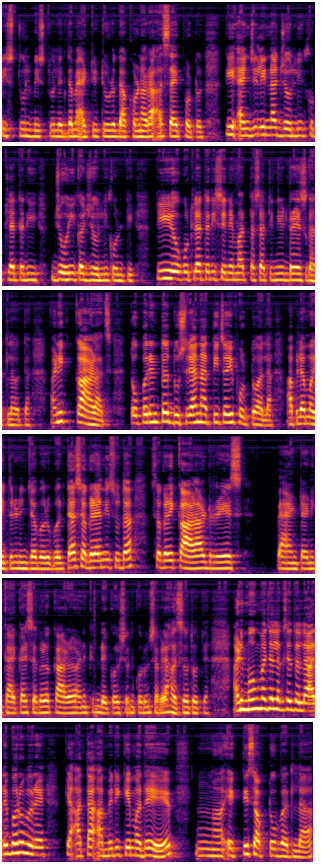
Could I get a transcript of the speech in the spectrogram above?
पिस्तूल बिस्तूल एकदम ॲटिट्यूड दाखवणारा असा एक फोटो. ती अँजेलिना जोली कुठल्या तरी जोई का जोली कोणती ती कुठल्या तरी सिनेमात तसा तिने ड्रेस घातला होता. आणि काळाच तोपर्यंत दुसऱ्या नातीचाही फोटो आला आपल्या मैत्रिणींच्या बरोबर. त्या सगळ्यांनी सुद्धा सगळे काळा ड्रेस पॅन्ट आणि काय काय सगळं काळं आणखी डेकोरेशन करून सगळ्या हसत होत्या. आणि मग माझ्या लक्षात आलं अरे बरोबर आहे की आता अमेरिकेमध्ये एकतीस ऑक्टोबरला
